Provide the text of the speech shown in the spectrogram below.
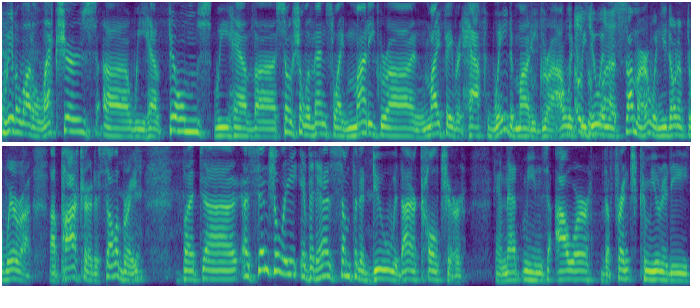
We have a lot of lectures, uh, we have films, we have uh, social events like Mardi Gras and my favorite, Halfway to Mardi Gras, which we do in the summer when you don't have to wear a, a parka to celebrate. but uh, essentially, if it has something to do with our culture, and that means our, the French community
